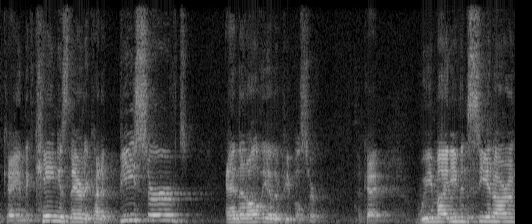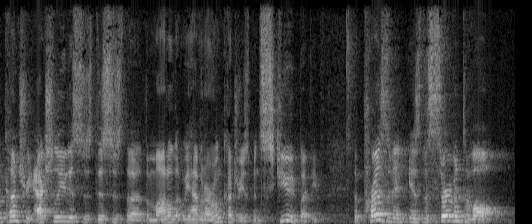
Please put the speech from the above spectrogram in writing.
Okay, and the king is there to kind of be served, and then all the other people serve. Okay, we might even see in our own country. Actually, this is, this is the, the model that we have in our own country has been skewed by people. The president is the servant of all.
